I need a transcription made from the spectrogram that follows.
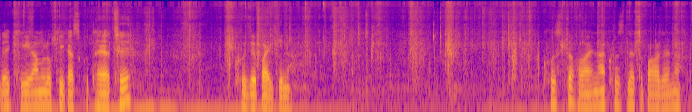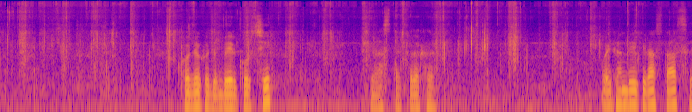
দেখি আমলক্ষী গাছ কোথায় আছে, খুঁজে পাই কিনা। খুঁজতে হয়, না খুঁজলে তো পাওয়া যায় না। খুঁজে খুঁজে বের করছি। রাস্তা একটা দেখা ওইখান দিয়ে কি রাস্তা আছে?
